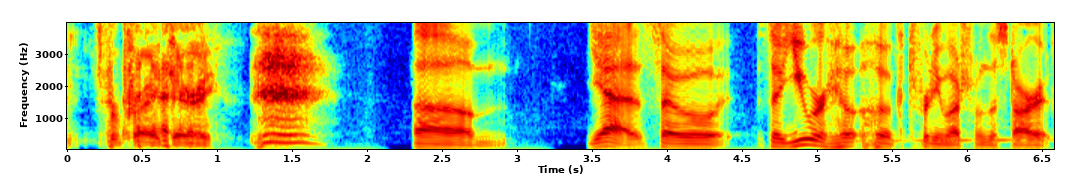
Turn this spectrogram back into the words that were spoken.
it's proprietary. um yeah so so you were hoo- hooked pretty much from the start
